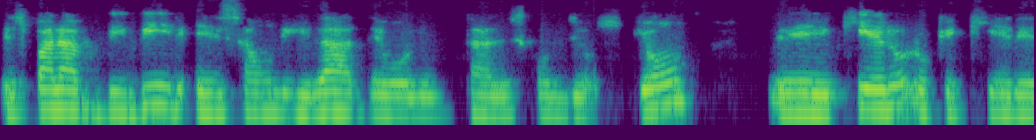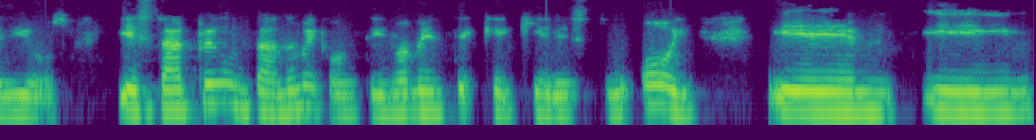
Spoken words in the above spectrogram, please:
es para vivir esa unidad de voluntades con Dios. Yo eh, quiero lo que quiere Dios y estar preguntándome continuamente qué quieres tú hoy. Em, y,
